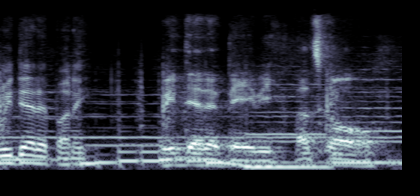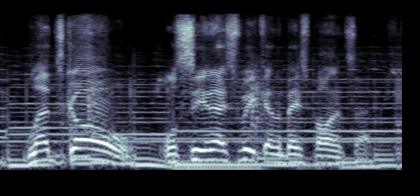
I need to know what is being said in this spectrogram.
we did it, buddy. We did it, baby. Let's go. Let's go. We'll see you next week on the Baseball Insiders.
